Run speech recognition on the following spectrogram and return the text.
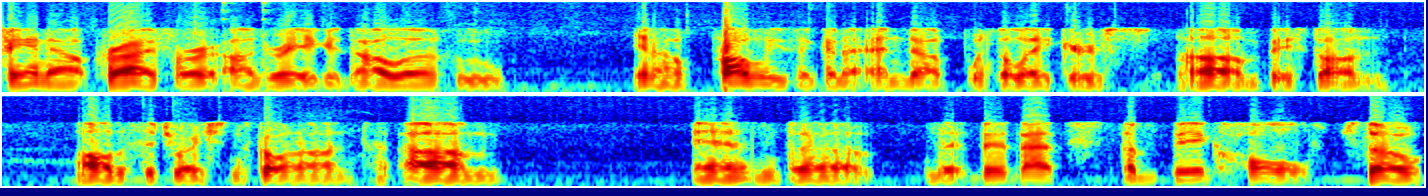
fan outcry for Andre Iguodala, who, you know, probably isn't going to end up with the Lakers um, based on all the situations going on. Um, and uh, th- th- that's a big hole. So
